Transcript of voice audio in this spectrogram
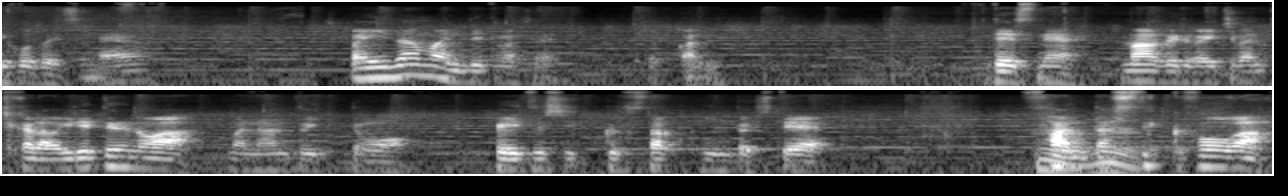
いうことですね。スパイダーマンに出てますね、どっかに。ですね、マーベルが一番力を入れてるのは、まあ、なんといっても、フェイズ6作品として、ファンタスティック4が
